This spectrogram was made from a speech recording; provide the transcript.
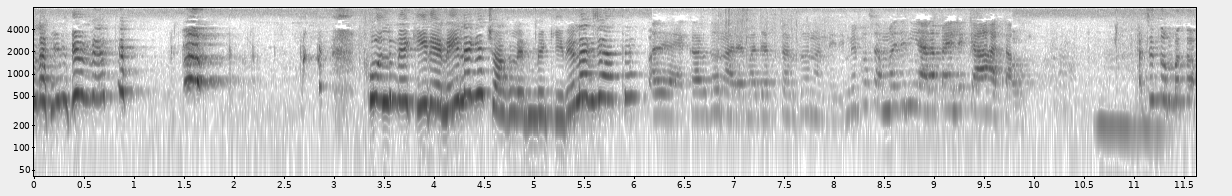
लगने देते फूल में कीड़े नहीं लगे चॉकलेट में कीड़े लग जाते। अरे कर दो ना रे मदद कर दो ना मेरी। मेरे को समझ नहीं आ रहा पहले क्या हटाओ। अच्छा तुम बताओ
